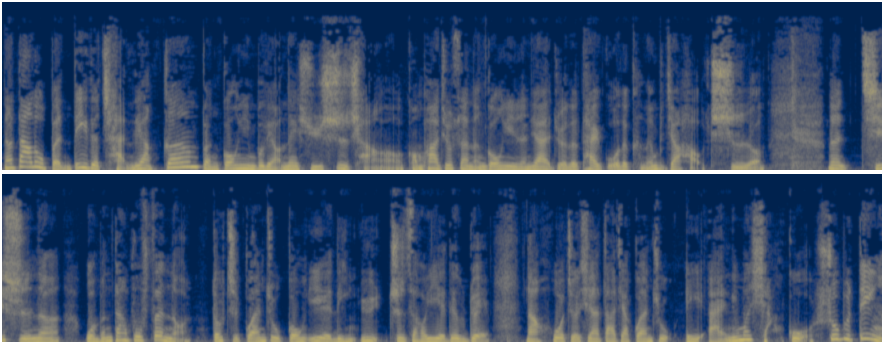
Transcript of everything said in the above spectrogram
那大陆本地的产量根本供应不了内需市场哦，恐怕就算能供应，人家也觉得泰国的可能比较好吃哦。那其实呢，我们大部分呢都只关注工业领域、制造业，对不对？那或者现在大家关注 AI 你。有没有想过，说不定，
